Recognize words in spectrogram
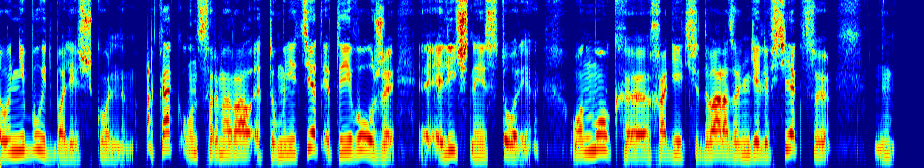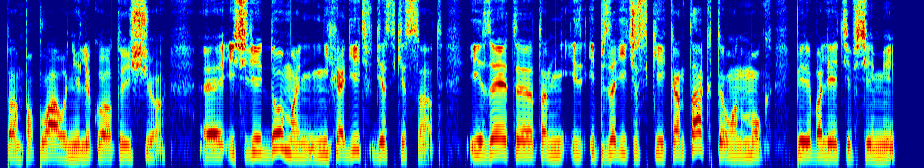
то он не будет болеть школьным. А как он сформировал этот иммунитет, это его уже э, личная история. Он мог э, ходить два раза в неделю в секцию, там, по плаванию или куда-то еще, э, и сидеть дома, не ходить в детский сад. И за это там эпизодические контакты он мог переболеть и всеми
